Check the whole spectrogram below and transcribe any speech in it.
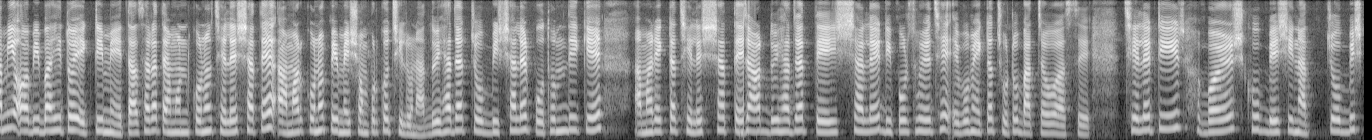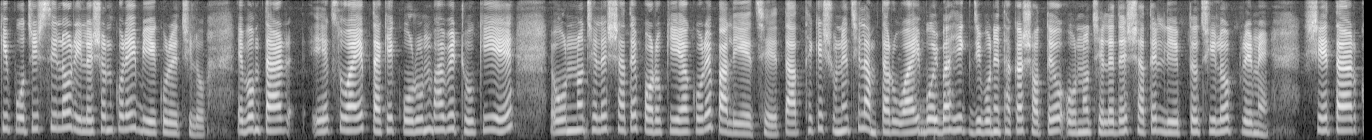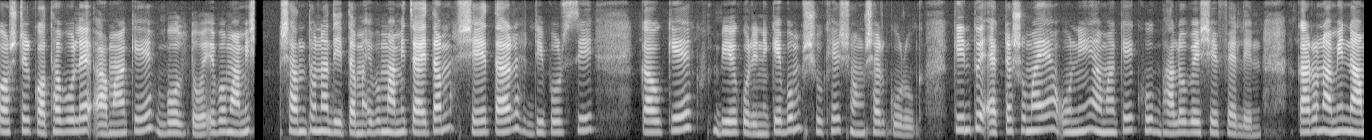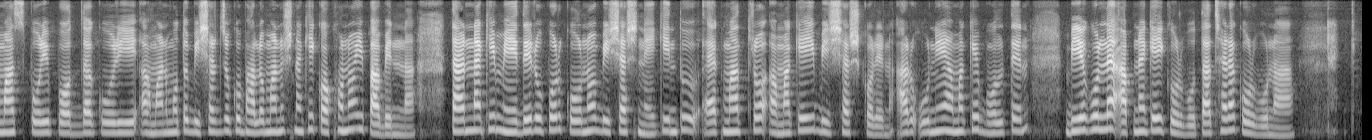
আমি অবিবাহিত একটি মেয়ে। তাছাড়া তেমন কোনো ছেলের সাথে আমার কোনো প্রেমের সম্পর্ক ছিল না। দুই হাজার চব্বিশ সালের প্রথম দিকে আমার একটা ছেলের সাথে, যার দুই সালে ডিভোর্স হয়েছে এবং একটা ছোট বাচ্চাও আছে। ছেলেটির বয়স খুব বেশি না, চব্বিশ কি পঁচিশ ছিল, রিলেশন করেই বিয়ে করেছিল এবং তার এক্স ওয়াইফ তাকে করুণভাবে ঠকিয়ে অন্য ছেলের সাথে পরকিয়া করে পালিয়েছে। তার থেকে শুনেছিলাম তার ওয়াইফ বৈবাহিক জীবনে থাকা সত্ত্বেও অন্য ছেলেদের সাথে লিপ্ত ছিল প্রেমে। সে তার কষ্টের কথা বলে আমাকে বলতো এবং আমি সান্ত্বনা দিতাম এবং আমি চাইতাম সে তার ডিভোর্সি কাউকে বিয়ে করিনি এবং সুখের সংসার করুক। কিন্তু একটা সময়ে উনি আমাকে খুব ভালোবেসে ফেলেন। কারণ আমি নামাজ পড়ি, পদ্মা করি, আমার মতো বিশ্বাসযোগ্য ভালো মানুষ নাকি কখনোই পাবেন না। তার নাকি মেয়েদের উপর কোনো বিশ্বাস নেই, কিন্তু একমাত্র আমাকেই বিশ্বাস করেন। আর উনি আমাকে বলতেন, বিয়ে করলে আপনাকেই করব, তাছাড়া করব না।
